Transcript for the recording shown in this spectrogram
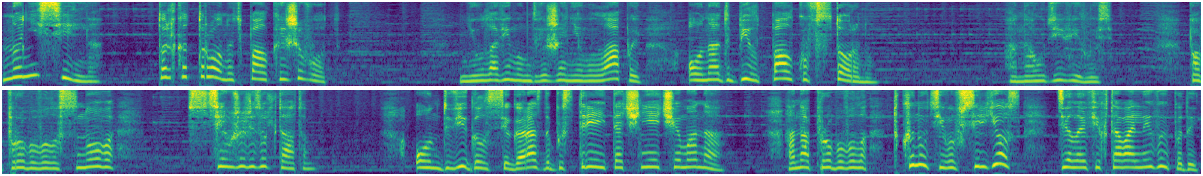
Но не сильно, только тронуть палкой живот. Неуловимым движением лапы он отбил палку в сторону – она удивилась. Попробовала снова с тем же результатом. Он двигался гораздо быстрее и точнее, чем она. Она пробовала ткнуть его всерьез, делая фехтовальные выпады,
